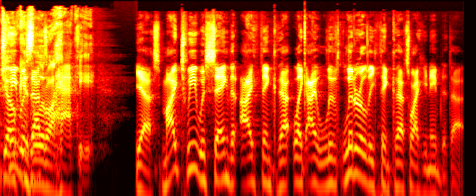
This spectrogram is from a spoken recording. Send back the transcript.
joke was is a little hacky. Yes, my tweet was saying that I think that, like, I li- literally think that's why he named it that.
